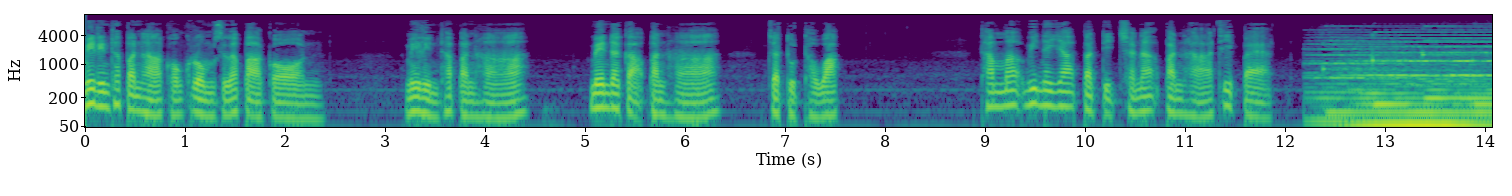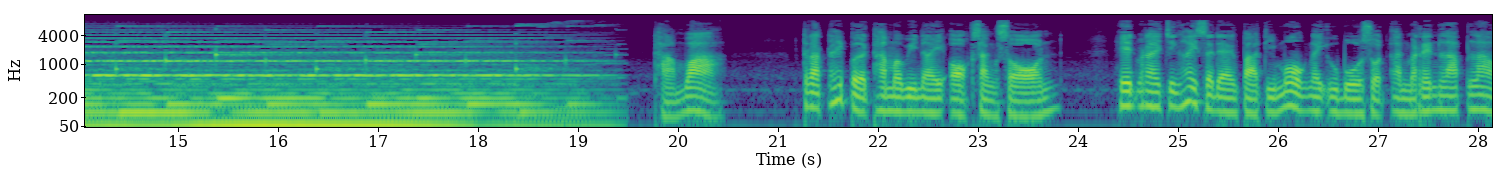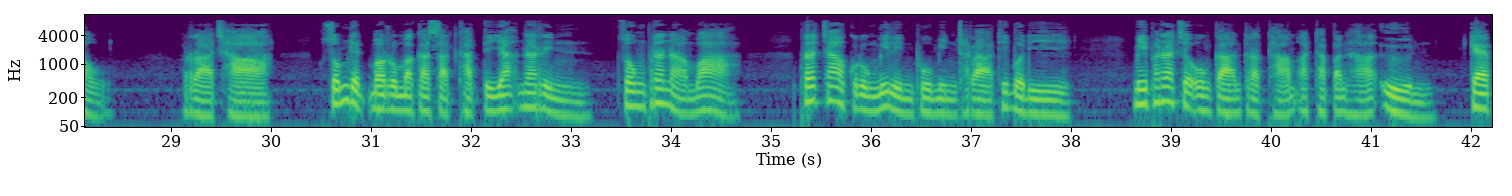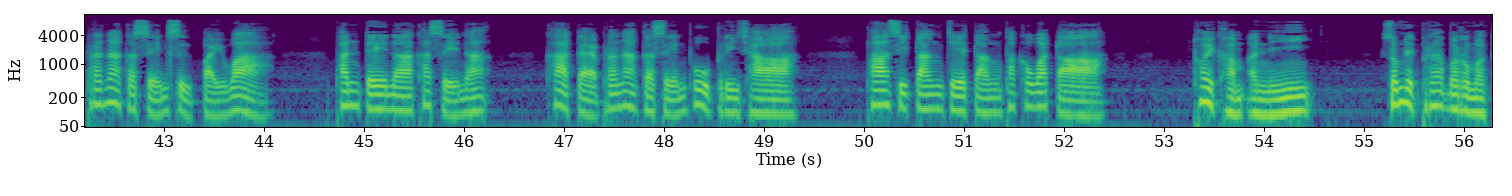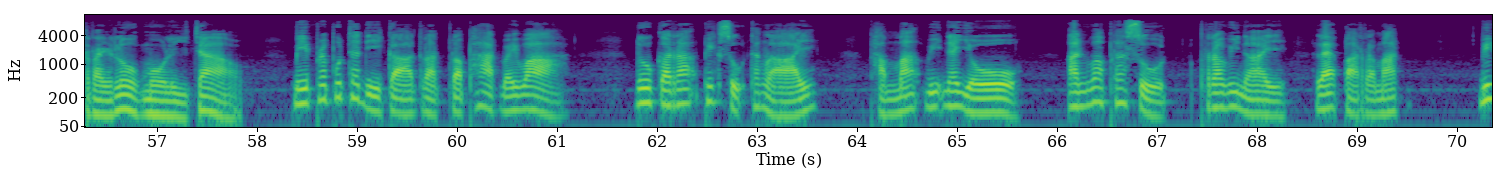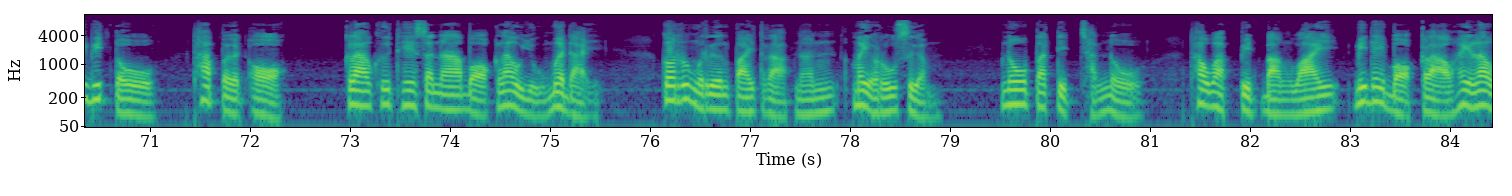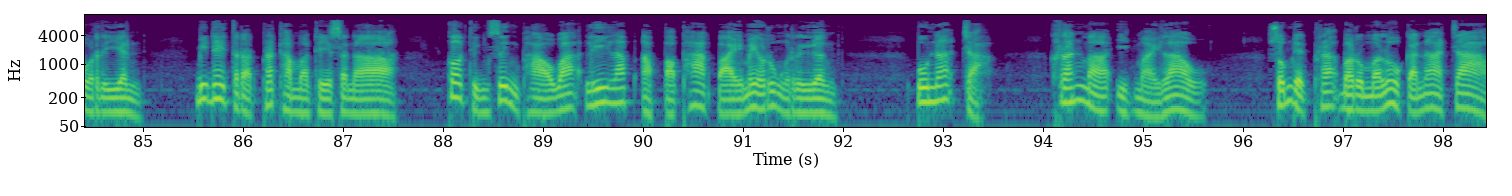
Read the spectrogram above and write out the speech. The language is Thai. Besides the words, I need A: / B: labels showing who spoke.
A: มิลินทปัญหาของกรมศิลปากร มิลินทปัญหา เมนกะปัญหา จตุทวักธรรมวินยปฏิชนะปัญหาที่แปดถามว่า ตรัสให้เปิดธรรมวินัยออกสั่งสอน เหตุไรจึงให้แสดงปาติโมกในอุโบสถอันมเร้นลับเล่า ราชา สมเด็จบรมกษัตริย์ขัตติยนริน ทรงพระนามว่า พระเจ้ากรุงมิลินภูมินทราธิบดี มีพระราชองค์การตรัสถามอัธปัญหาอื่น แก่พระนาคเษนสืบไปว่า พันเตนาคเสนะข้าแต่พระนาคเษนผู้ปรีชา ภาสิตังเจตังภควตา ถ้อยคำอันนี้ สมเด็จพระบรมไตรโลกโมลีเจ้า มีพระพุทธดีกาตรัสประพาสไว้ว่า ดูกระภิกษุทั้งหลาย ธรรมวินโย อันว่าพระสูตร พระวินัย และปารมัตวิวิตโต ถ้าเปิดออก กล่าวคือเทศนาบอกเล่าอยู่เมื่อใด ก็รุ่งเรืองไปตราบนั้นไม่รู้เสื่อม โนปฏิฉันโนถ้าว่าปิดบังไว้ มิได้บอกกล่าวให้เล่าเรียน มิได้ตรัสพระธรรมเทศนา ก็ถึงซึ่งภาวะลี้ลับอับปภาคไปไม่รุ่งเรือง ปุณะจะ ครั้นมาอีกหมายเล่า สมเด็จพระบรมโลกนาถเจ้า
